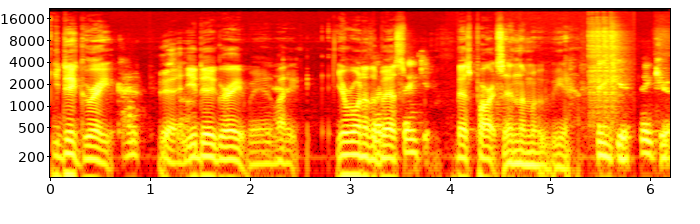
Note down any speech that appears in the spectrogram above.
You did great. kind of Yeah, so- you did great, man. Yeah. Like you're one of the but best Thank you, best parts in the movie. thank you, thank you.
